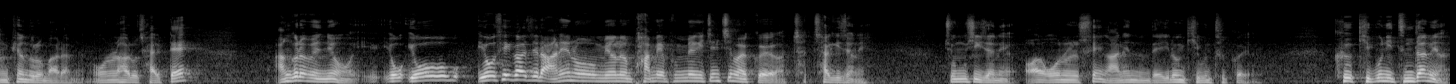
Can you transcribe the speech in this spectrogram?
방편으로 말하면 오늘 하루 잘 때? 안 그러면요. 요 요 요 세 가지를 안 해놓으면은 밤에 분명히 찜찜할 거예요. 자, 기 전에. 주무시기 전에. 아, 오늘 수행 안 했는데 이런 기분 들 거예요. 그 기분이 든다면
